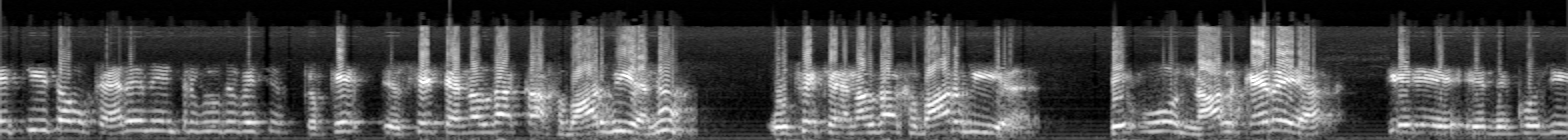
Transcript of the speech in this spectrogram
ਵਿੱਚ ਹੀ ਤਾਂ ਉਹ ਕਹਿ ਰਹੇ ਨੇ ਇੰਟਰਵਿਊ ਦੇ ਵਿੱਚ ਕਿਉਂਕਿ ਇਸੇ ਚੈਨਲ ਦਾ ਅਖਬਾਰ ਵੀ ਹੈ ਨਾ। ਉਸੇ ਚੈਨਲ ਦਾ ਅਖਬਾਰ ਵੀ ਹੈ। ਤੇ ਉਹ ਨਾਲ ਕਹਿ ਰਹੇ ਆ ਕਿ ਇਹ ਦੇਖੋ ਜੀ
